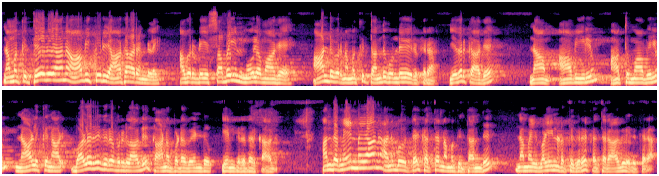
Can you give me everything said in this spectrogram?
நமக்கு தேவையான ஆவிக்குரிய ஆகாரங்களை அவருடைய சபையின் மூலமாக ஆண்டவர் நமக்கு தந்து கொண்டே இருக்கிறார். எதற்காக? நாம் ஆவியிலும் ஆத்துமாவிலும் நாளுக்கு நாள் வளருகிறவர்களாக காணப்பட வேண்டும் என்கிறதற்காக. அந்த மேன்மையான அனுபவத்தை கத்தர் நமக்கு தந்து நம்மை வழிநடத்துகிற கத்தராக இருக்கிறார்.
